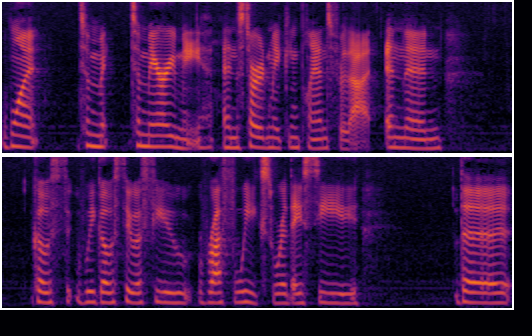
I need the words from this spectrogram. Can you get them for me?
want to to marry me and started making plans for that and then go th- we go through a few rough weeks where they see the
